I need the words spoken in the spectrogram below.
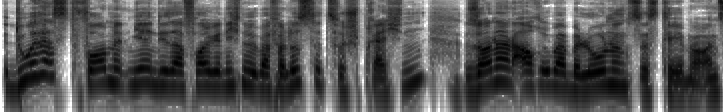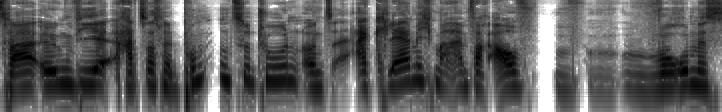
du hast vor, mit mir in dieser Folge nicht nur über Verluste zu sprechen, sondern auch über Belohnungssysteme. Und zwar irgendwie hat es was mit Punkten zu tun und erklär mich mal einfach auf, worum es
